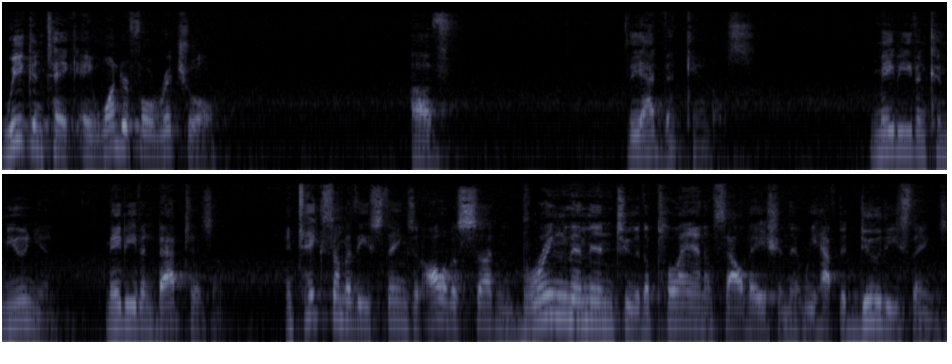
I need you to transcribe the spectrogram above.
we can take a wonderful ritual of the Advent candles, maybe even communion, maybe even baptism, and take some of these things and all of a sudden bring them into the plan of salvation that we have to do these things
